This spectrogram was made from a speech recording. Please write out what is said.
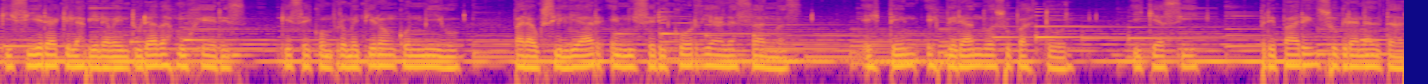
Quisiera que las bienaventuradas mujeres que se comprometieron conmigo para auxiliar en misericordia a las almas, estén esperando a su pastor y que así preparen su gran altar,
